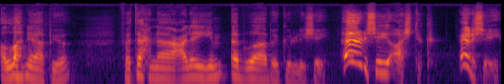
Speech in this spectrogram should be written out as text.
Allah ne yapıyor? Fetehna aleyhim ebvabe kulli şey. Her şeyi açtık. Her şeyi.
